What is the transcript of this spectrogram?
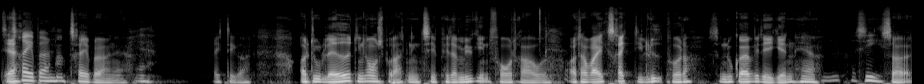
til Ja. tre børn her. tre børn, ja. Ja. Rigtig godt. Og du lavede din årsberetning til Peter Myggen foredraget, og der var ikke rigtig lyd på dig, så nu gør vi det igen her. Lige præcis. Så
